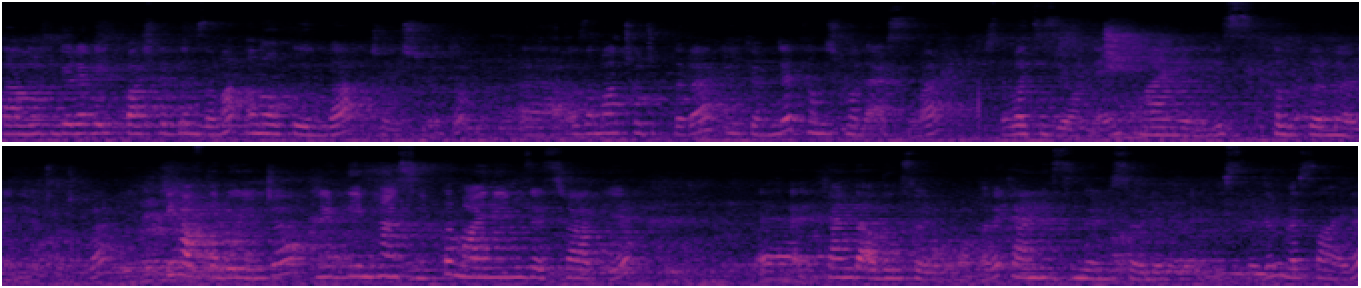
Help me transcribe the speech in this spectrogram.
daha doğrusu göreve ilk başladığım zaman anaokulunda çalışıyordum. Ee, O zaman çocuklara ilk önce tanışma dersi var. İşte what is your name, my name is, kalıplarını öğreniyor çocuklar. Bir hafta boyunca girdiğim her sınıfta my name is Esra diye e, kendi adımı söyledim onlara, kendi isimlerini söylemelerini istedim vesaire.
